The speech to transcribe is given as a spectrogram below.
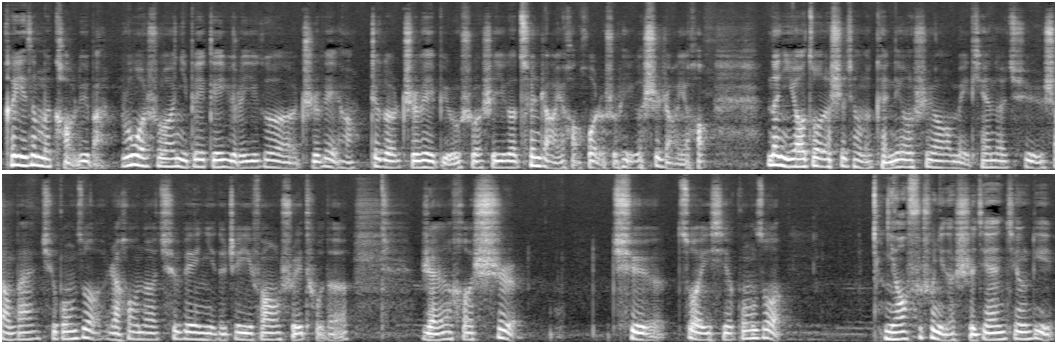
可以这么考虑吧。如果说你被给予了一个职位啊，这个职位比如说是一个村长也好，或者说是一个市长也好，那你要做的事情呢，肯定是要每天的去上班去工作，然后呢，去为你的这一方水土的人和事去做一些工作。你要付出你的时间精力。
